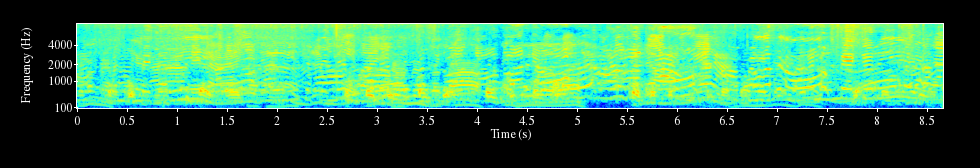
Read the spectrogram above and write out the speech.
จะนั่งแม่ไม่หลายเบเกอรี่ชื่อนาได้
